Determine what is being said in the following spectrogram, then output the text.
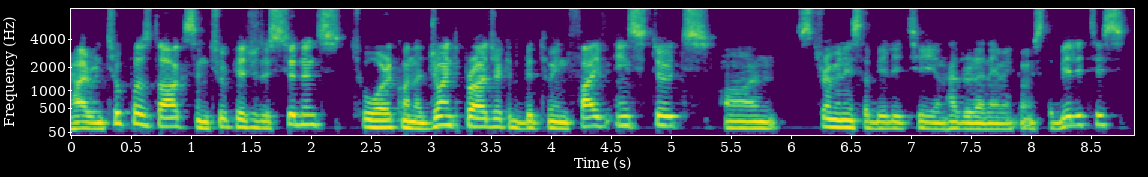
We're hiring two postdocs and two PhD students to work on a joint project between five institutes on streaming instability and hydrodynamic instabilities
